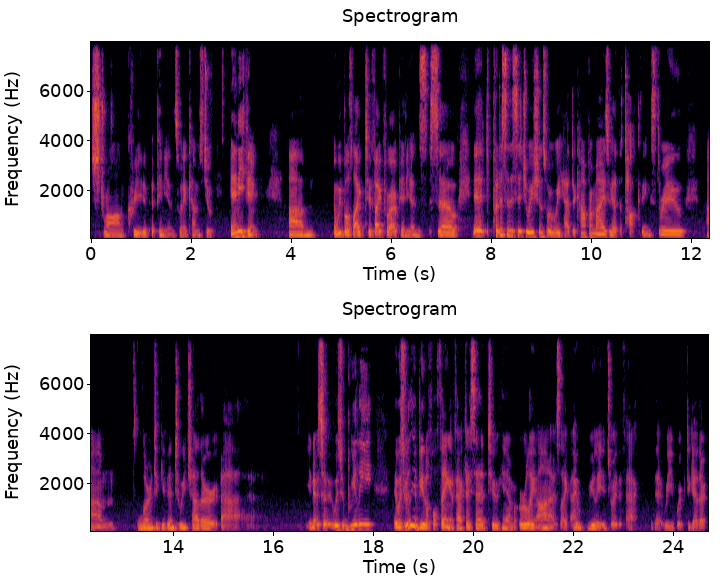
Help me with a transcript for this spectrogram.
strong creative opinions when it comes to anything. Um, and we both like to fight for our opinions. So it put us in the situations where we had to compromise, we had to talk things through, um, learn to give in to each other. Uh, you know, so it was really, it was really a beautiful thing. In fact, I said to him early on, I was like, I really enjoy the fact that we work together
